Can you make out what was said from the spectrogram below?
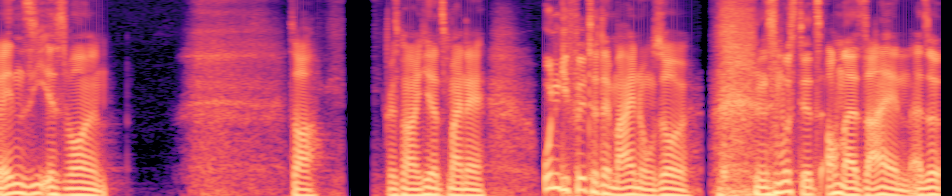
wenn sie es wollen. So, das mache ich jetzt meine ungefilterte Meinung. So, das muss jetzt auch mal sein. Also,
